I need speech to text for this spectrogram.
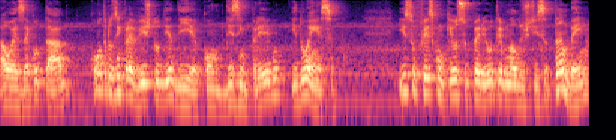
ao executado contra os imprevistos do dia a dia, como desemprego e doença. Isso fez com que o Superior Tribunal de Justiça também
